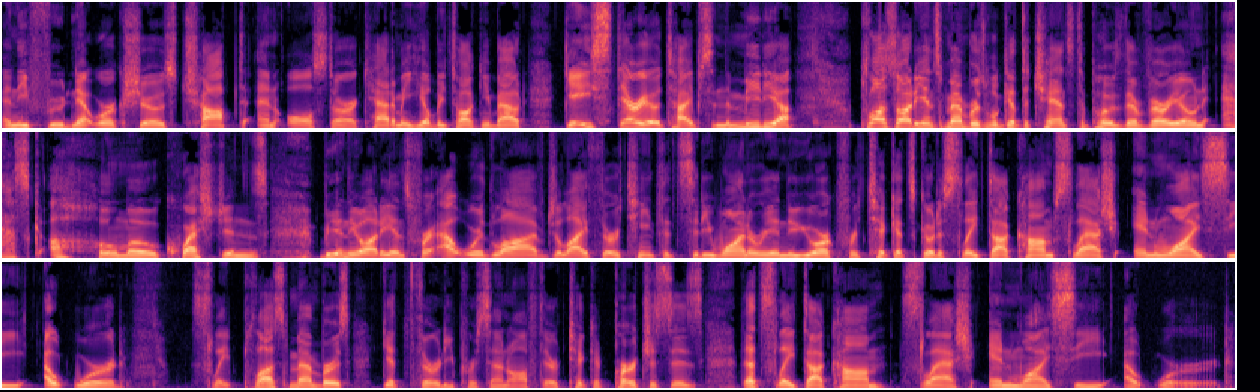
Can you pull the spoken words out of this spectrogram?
and the Food Network shows Chopped and All Star Academy. He'll be talking about gay stereotypes in the media. Plus, audience members will get the chance to pose their very own Ask a Homo questions. Be in the audience for Outward Live, July 13th at City Winery in New York. For tickets, go to slate.com slash NYC Outward. Slate Plus members get 30% off their ticket purchases. That's slate.com slash NYC Outward.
